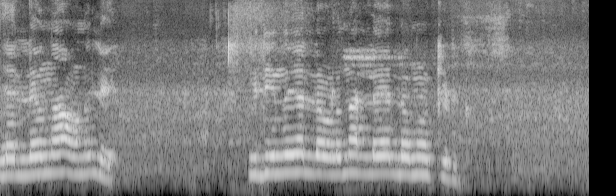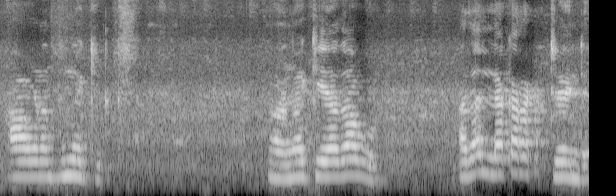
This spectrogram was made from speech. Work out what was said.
യെല്ലോ ഒന്നും ആവണില്ലേ? ഇതിൽ നിന്ന് നല്ല നല്ല യെല്ലോ നോക്കിയെടുക്കും. ആവണത് നോക്കിയെടുക്കും. ആ നോക്കിയാൽ അതാവും. അതല്ല കറക്റ്റ് അതിന്റെ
